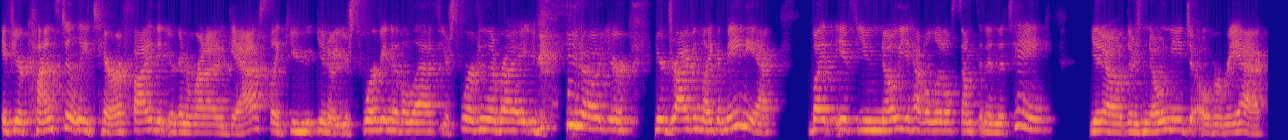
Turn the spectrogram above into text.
if you're constantly terrified that you're going to run out of gas like you you know you're swerving to the left you're swerving to the right you you know you're you're driving like a maniac but if you know you have a little something in the tank you know there's no need to overreact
